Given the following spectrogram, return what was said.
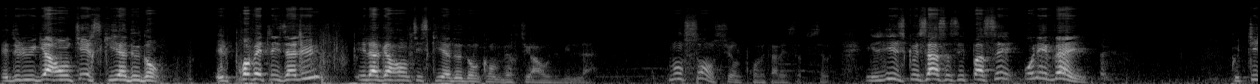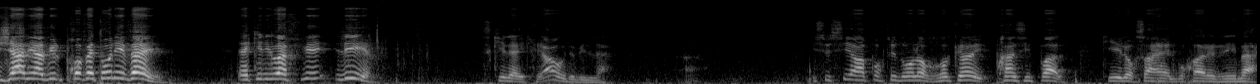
et de lui garantir ce qu'il y a dedans. Et le prophète les a lus, il a garanti ce qu'il y a dedans comme vertu. Mon sens sur le prophète salam. Ils disent que ça, ça s'est passé en éveil Que Tijani a vu le prophète en éveil. Et qu'il lui a fait lire ce qu'il a écrit. Billah. Et ceci est rapporté dans leur recueil principal, qui est leur Sahih al-Bukhari al-Rimah.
